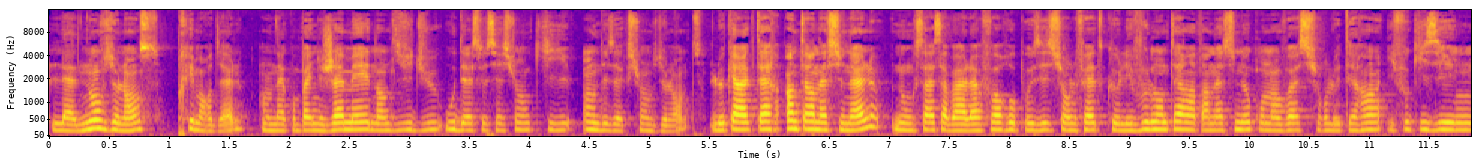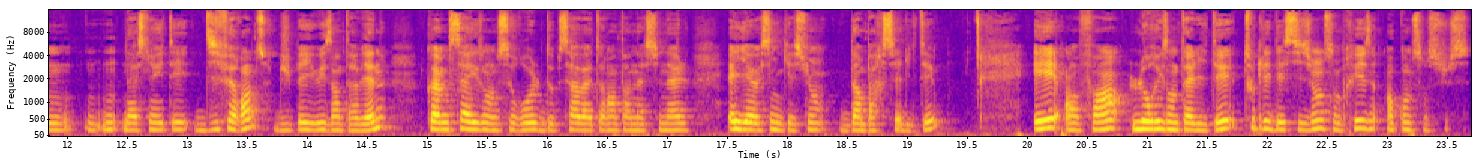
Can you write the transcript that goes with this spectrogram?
la non-violence primordiale. On n'accompagne jamais d'individus ou d'associations qui ont des actions violentes. Le caractère international, donc ça, ça va à la fois reposer sur le fait que les volontaires internationaux qu'on envoie sur le terrain, il faut qu'ils aient une nationalité différente du pays où ils interviennent. Comme ça, ils ont ce rôle d'observateur international et il y a aussi une question d'impartialité. Et enfin, l'horizontalité, toutes les décisions sont prises en consensus.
